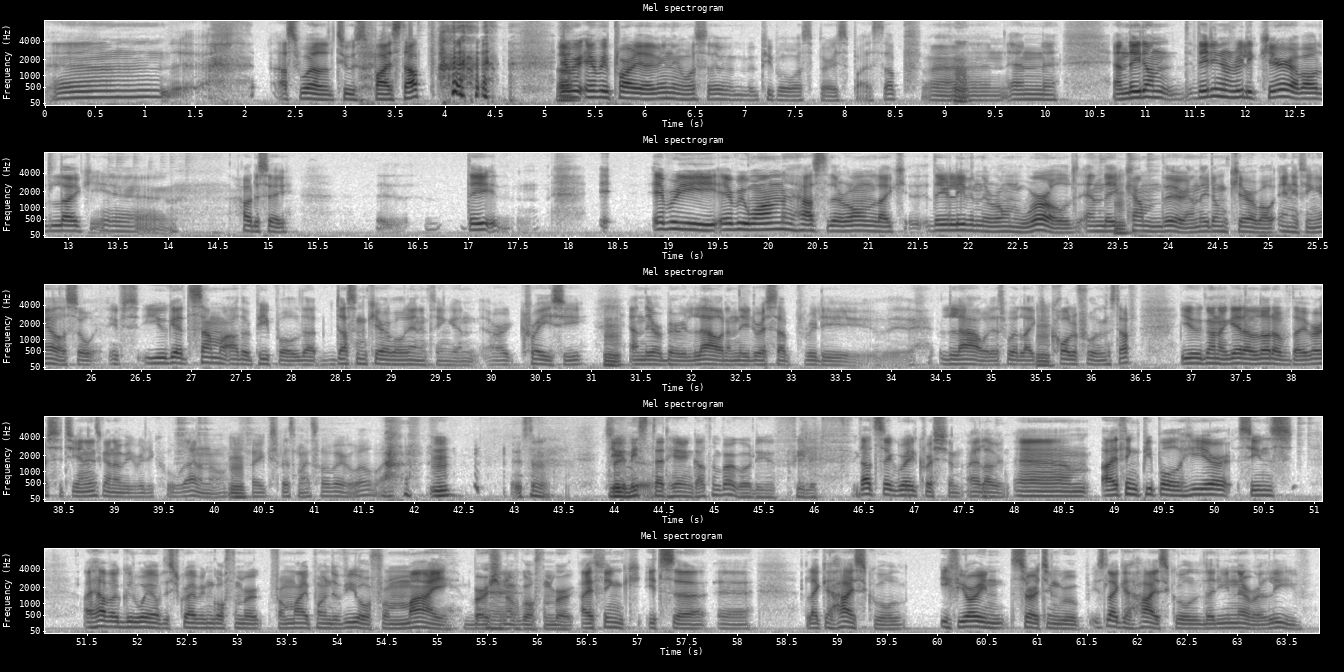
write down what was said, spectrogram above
And as well, too spiced up. Every every party I've been in was uh, people was very spiced up, and and uh, and they don't they didn't really care about like uh, how to say uh, they every everyone has their own like they live in their own world and they Mm. come there and they don't care about anything else so if you get some other people that doesn't care about anything and are crazy Mm. and they are very loud and they dress up really uh, loud as well like Mm. colorful and stuff you're gonna get a lot of diversity and it's gonna be really cool i don't know Mm. if i express myself very well but Mm. So Do you miss that here in Gothenburg, or do you feel it? That's a great question. I love it. Um, I think people here, since I have a good way of describing Gothenburg from my point of view or from my version Yeah. of Gothenburg. I think it's a, uh, like a high school. If you're in certain group, it's like a high school that you never leave.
